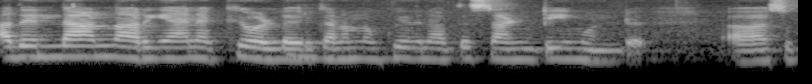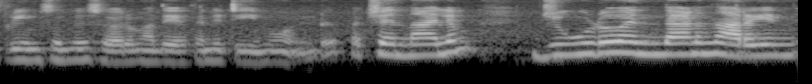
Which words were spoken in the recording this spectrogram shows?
അതെന്താണെന്ന് അറിയാനൊക്കെ ഉള്ള ഒരു കാരണം നമുക്ക് ഇതിനകത്ത് സ്റ്റൺ ടീമുണ്ട് സുപ്രീം സുന്ദർ സാറും അദ്ദേഹത്തിന്റെ ടീമും ഉണ്ട്. പക്ഷെ എന്നാലും ജൂഡോ എന്താണെന്ന് അറിയാൻ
